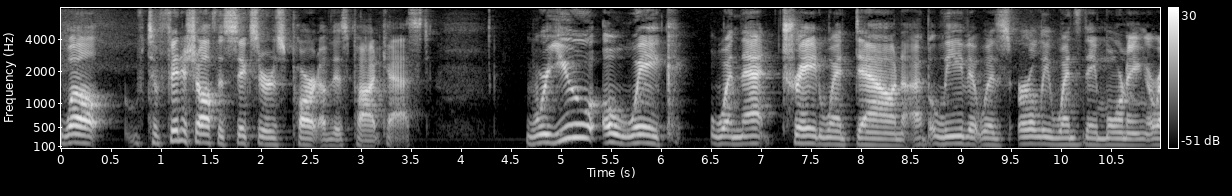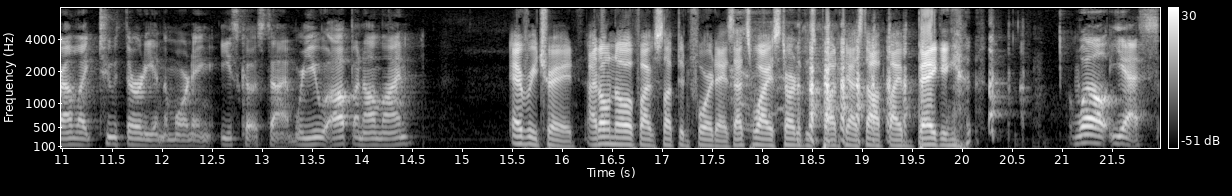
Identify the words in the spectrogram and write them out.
Well, to finish off the Sixers part of this podcast, were you awake when that trade went down? I believe it was early Wednesday morning, around like two thirty in the morning, East Coast time. Were you up and online? Every trade. I don't know if I've slept in four days. That's why I started this podcast off by begging. well, yes,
